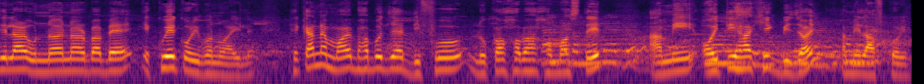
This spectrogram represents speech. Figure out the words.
জিলাৰ উন্নয়নৰ বাবে একোৱেই কৰিব নোৱাৰিলে। সেইকাৰণে মই ভাবোঁ যে ডিফু লোকসভা সমষ্টিত আমি ঐতিহাসিক বিজয় আমি লাভ কৰিম।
